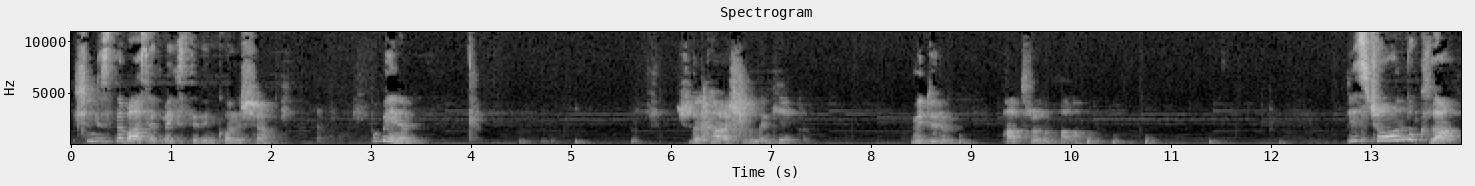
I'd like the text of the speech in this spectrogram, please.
Şimdi size bahsetmek istediğim konu şu. Bu benim şu da karşımdaki müdürüm, patronum falan. Biz çoğunlukla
